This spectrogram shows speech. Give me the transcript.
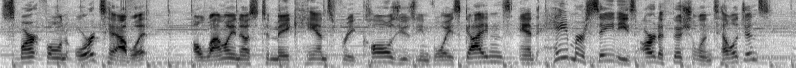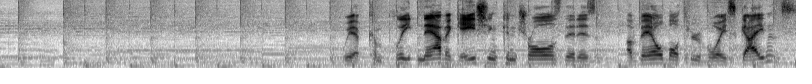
smartphone or tablet, allowing us to make hands-free calls using voice guidance and Hey Mercedes artificial intelligence. We have complete navigation controls that is available through voice guidance.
